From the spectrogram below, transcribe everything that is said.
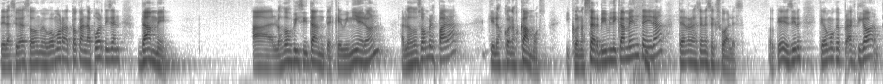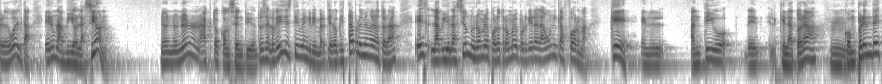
de la ciudad de Sodoma y Gomorra, tocan la puerta y dicen, dame a los dos visitantes que vinieron, a los dos hombres, para que los conozcamos. Y conocer bíblicamente era tener relaciones sexuales. ¿Ok? Es decir, que como que practicaban, pero de vuelta, era una violación. No, no, no era un acto consentido. Entonces, lo que dice Steven Greenberg, que lo que está prohibiendo la Torah es la violación de un hombre por otro hombre, porque era la única forma que en el antiguo, de- que la Torah Mm. comprende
